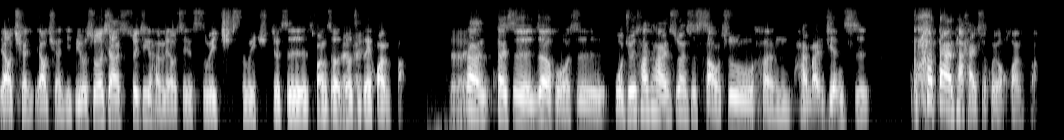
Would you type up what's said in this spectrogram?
要全要全击，比如说像最近很流行 switch switch，就是防守都是在换防。对，对。那但是热火是，我觉得他还算是少数很还蛮坚持。他当然他还是会有换防，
